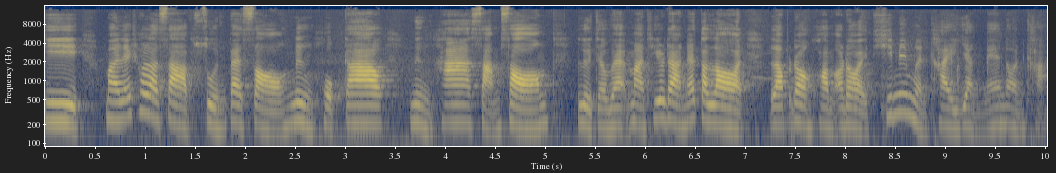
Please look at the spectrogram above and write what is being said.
ที่หมายเลขโทรศัพท์ 0821691532 หรือจะแวะมาที่ร้านได้ตลอด รับรองความอร่อยที่ไม่เหมือนใครอย่างแน่นอนค่ะ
